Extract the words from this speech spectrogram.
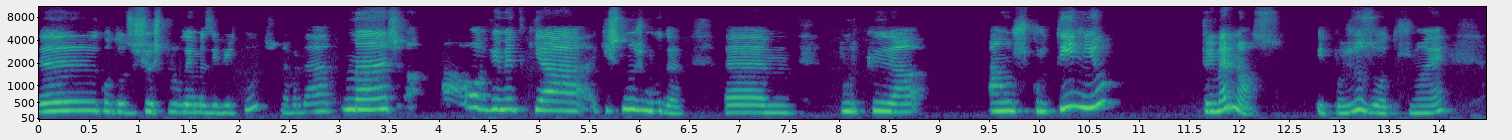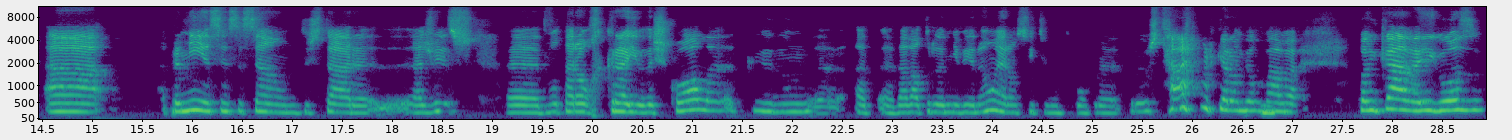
uh, com todos os seus problemas e virtudes, na verdade, mas obviamente que, há, que isto nos muda, um, porque há, há um escrutínio, primeiro nosso e depois dos outros, não é? Há, para mim, a sensação de estar, eh, às vezes, uh, de voltar ao recreio da escola, que num, a, a, dada altura da minha vida não era um sítio muito bom para, para eu estar, porque era onde eu levava pancada e gozo.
